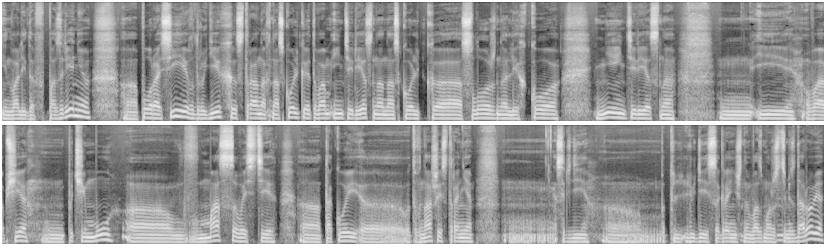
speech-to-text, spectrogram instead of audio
инвалидов по зрению э, по России, в других странах, насколько это вам интересно, насколько сложно, легко, неинтересно и вообще почему э, в массовости такой вот в нашей стране среди людей с ограниченными возможностями здоровья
